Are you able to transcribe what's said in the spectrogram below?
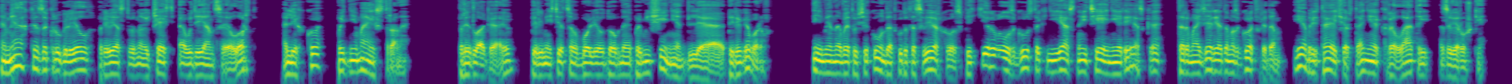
Мягко закруглил приветственную часть аудиенции лорд, легко поднимаясь с трона. Предлагаю переместиться в более удобное помещение для переговоров. Именно в эту секунду откуда-то сверху спикировал сгусток неясной тени, резко тормозя рядом с Готфридом и обретая очертания крылатой зверушки.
